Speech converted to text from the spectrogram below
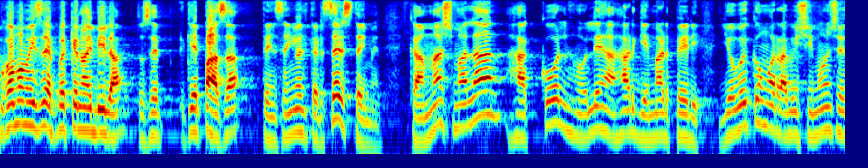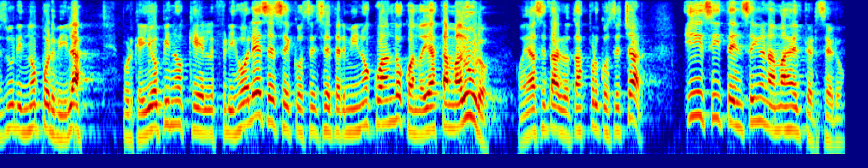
¿Cómo me dices después que no hay vilá? Entonces, ¿qué pasa? Te enseño el tercer statement. Kamash malan hakol jole har gemar peri. Yo voy como Rabbi Shimon Shezuri, no por vilá. Porque yo opino que el frijol ese se, se terminó cuando, cuando ya está maduro. Cuando ya se está, lo estás por cosechar. Y si te enseño nada más el tercero.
